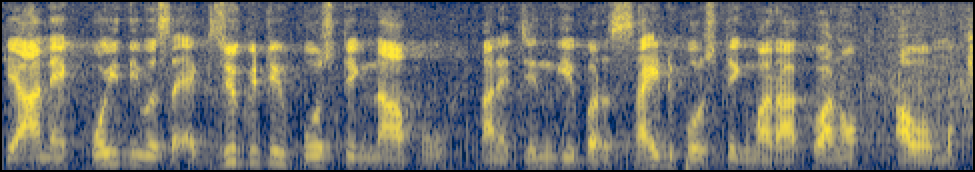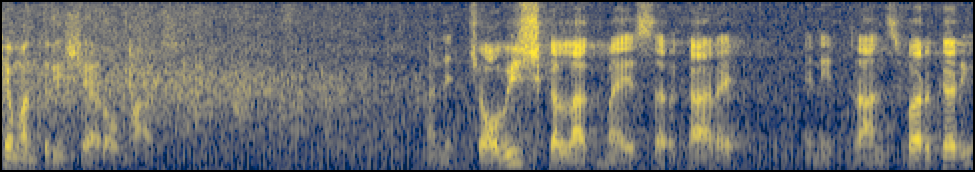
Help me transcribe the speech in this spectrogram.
કે આને કોઈ દિવસ એક્ઝિક્યુટિવ પોસ્ટિંગ ના આપવું અને જિંદગીભર સાઈડ પોસ્ટિંગમાં રાખવાનો આવો મુખ્યમંત્રી શહેરોમાં છે. અને ચોવીસ કલાકમાં એ સરકારે એની ટ્રાન્સફર કરી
